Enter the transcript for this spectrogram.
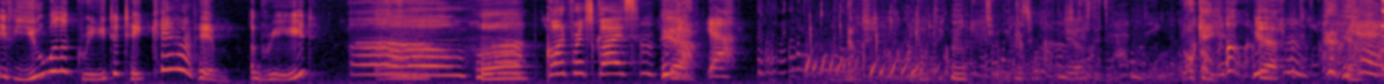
if you will agree to take care of him. Agreed? Um, uh, Huh? Uh, conference, guys? Hmm. Yeah. Yeah. Hmm. Okay. Oh, yeah.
